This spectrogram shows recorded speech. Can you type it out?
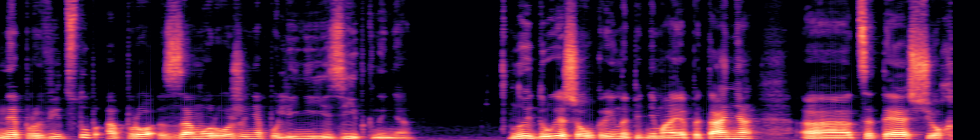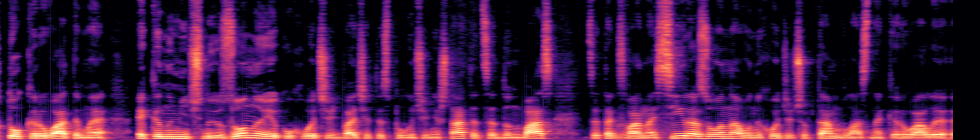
не про відступ, а про замороження по лінії зіткнення. Ну і друге, що Україна піднімає питання, це те, що хто керуватиме економічною зоною, яку хочуть бачити Сполучені Штати, це Донбас, це так звана сіра зона. Вони хочуть, щоб там власне керували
